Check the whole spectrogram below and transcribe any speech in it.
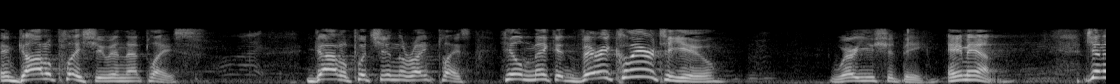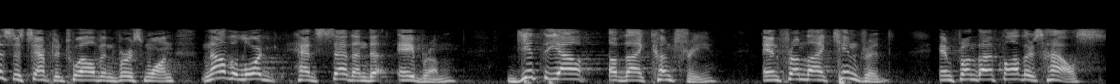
And God will place you in that place. God will put you in the right place. He'll make it very clear to you where you should be. Amen. Genesis chapter 12 and verse 1. Now the Lord had said unto Abram, Get thee out of thy country and from thy kindred and from thy father's house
